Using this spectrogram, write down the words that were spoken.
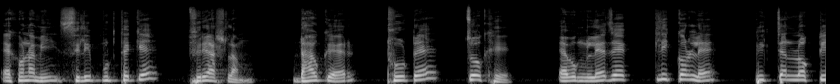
এখন আমি স্লিপ মুড থেকে ফিরে আসলাম। ডাহুকের ঠোঁটে চোখে এবং লেজে ক্লিক করলে পিকচার লকটি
